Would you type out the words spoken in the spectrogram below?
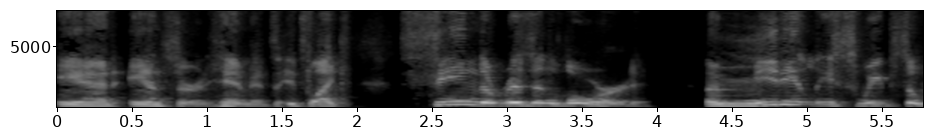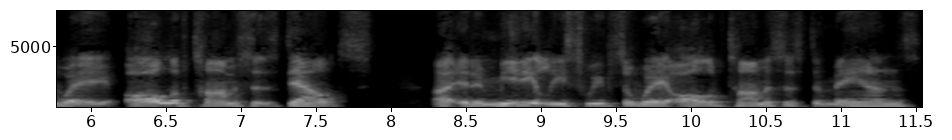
and answered him. It's, it's like seeing the risen Lord immediately sweeps away all of Thomas's doubts. Uh, it immediately sweeps away all of Thomas's demands.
